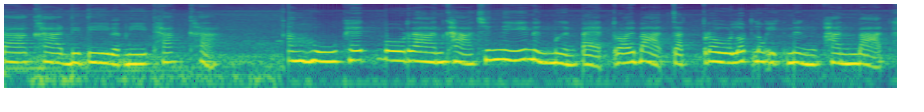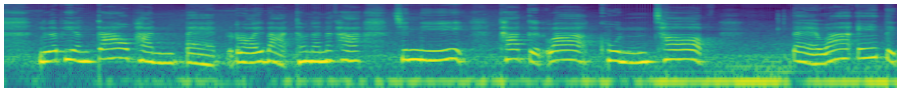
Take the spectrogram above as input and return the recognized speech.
ราคาดีๆ แบบนี้ทักค่ะ ต่างหูเพชรโบราณค่ะ ชิ้นนี้ 1,800 บาท จัดโปรลดลงอีก 1,000 บาท เหลือเพียง 9,800 บาทเท่านั้นนะคะ ชิ้นนี้ถ้าเกิดว่าคุณชอบ แต่ว่าเอ๊ติด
